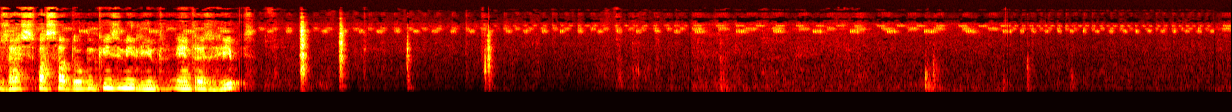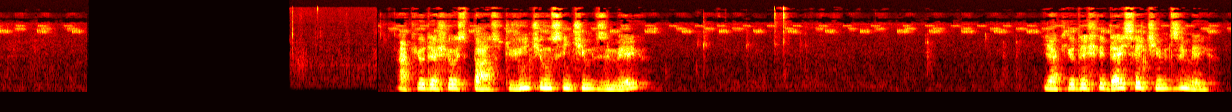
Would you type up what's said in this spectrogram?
usar esse espaçador com 15 milímetros entre as ripas. Aqui eu deixei o espaço de 21 centímetros e meio. E aqui eu deixei 10 centímetros e meio.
